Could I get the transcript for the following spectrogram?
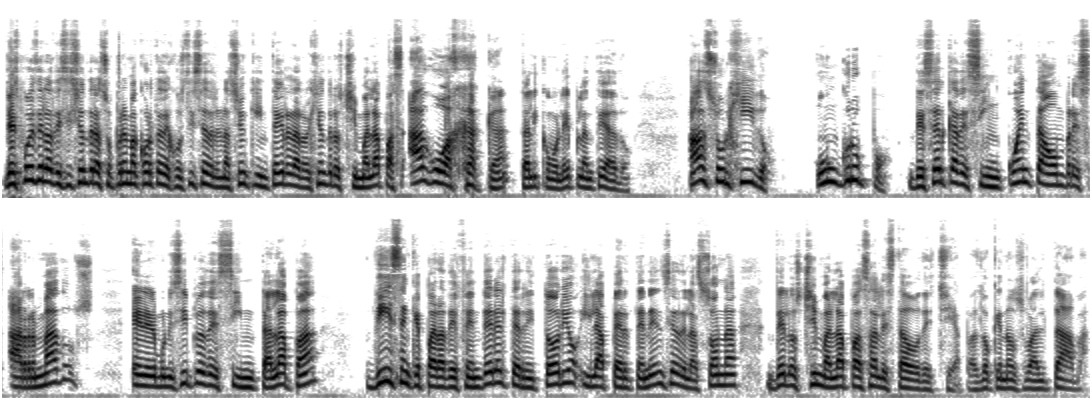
Después de la decisión de la Suprema Corte de Justicia de la Nación que integra la región de los Chimalapas a Oaxaca, tal y como le he planteado, ha surgido un grupo de cerca de 50 hombres armados en el municipio de Cintalapa, dicen que para defender el territorio y la pertenencia de la zona de los Chimalapas al estado de Chiapas, lo que nos faltaba.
